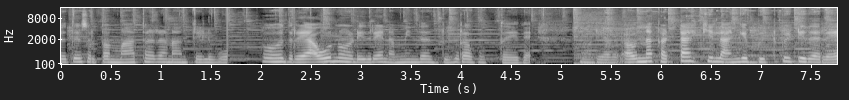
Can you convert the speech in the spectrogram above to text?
ಜೊತೆ ಸ್ವಲ್ಪ ಮಾತಾಡೋಣ ಅಂತೇಳಿ ಹೋದರೆ ಅವ್ರು ನೋಡಿದರೆ ನಮ್ಮಿಂದ ದೂರ ಹೋಗ್ತಾ ಇದೆ. ನೋಡಿ ಅವನ್ನ ಕಟ್ಟಾಕಿಲ್ಲ, ಹಂಗೆ ಬಿಟ್ಬಿಟ್ಟಿದ್ದಾರೆ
